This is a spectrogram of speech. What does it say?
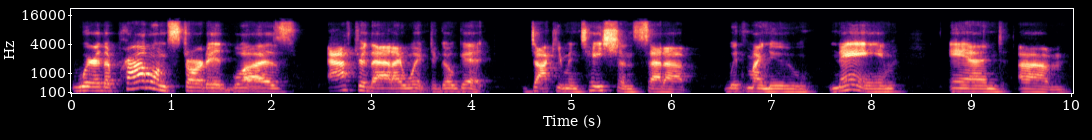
Where the problem started was after that, I went to go get documentation set up with my new name and um,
